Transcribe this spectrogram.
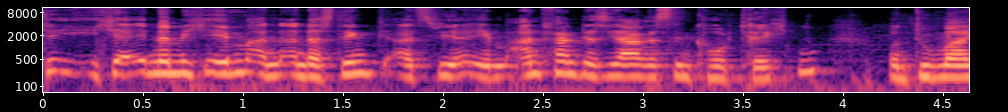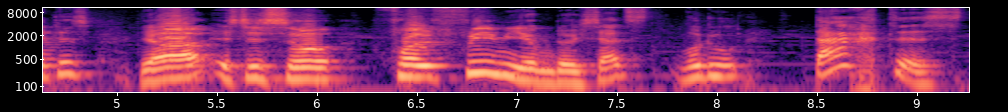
ich erinnere mich eben an, an das Ding, als wir eben Anfang des Jahres den Code kriegten und du meintest, ja, es ist so voll Freemium durchsetzt, wo du dachtest,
